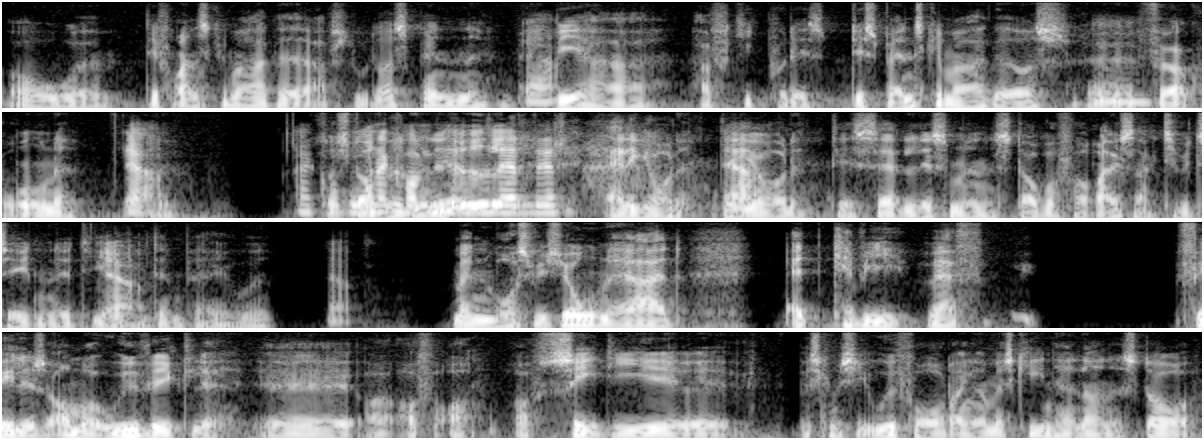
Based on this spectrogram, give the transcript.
og uh, det franske marked er absolut også spændende. Ja. Vi har haft kig på det, det spanske marked også, mm. uh, før corona. Ja. Uh, at corona kom lige ødelagt lidt. Ja, det gjorde det. Det ja. gjorde det. Det satte lidt som en stopper for rejseaktiviteten lidt i, ja. i den periode. Ja. Men vores vision er, at, at kan vi være fælles om at udvikle øh, og, og, og, og se de øh, hvad skal man sige, udfordringer, maskinhandlerne står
